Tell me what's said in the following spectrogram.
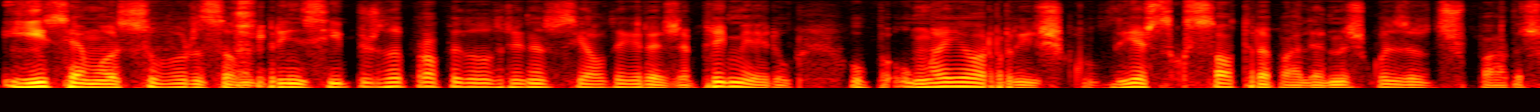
E isso é uma subversão de princípios da própria doutrina social da Igreja. Primeiro, o, o maior risco deste que só trabalha nas coisas dos padres,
